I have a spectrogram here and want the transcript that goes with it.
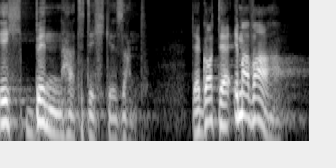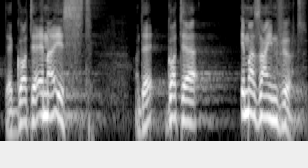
Ich bin hat dich gesandt. Der Gott, der immer war, der Gott, der immer ist und der Gott, der immer sein wird,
